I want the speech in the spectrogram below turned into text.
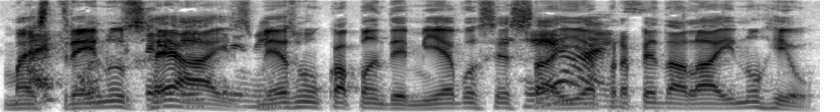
Mas aí treinos foi, reais, mesmo com a pandemia, você saía para pedalar aí no Rio.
